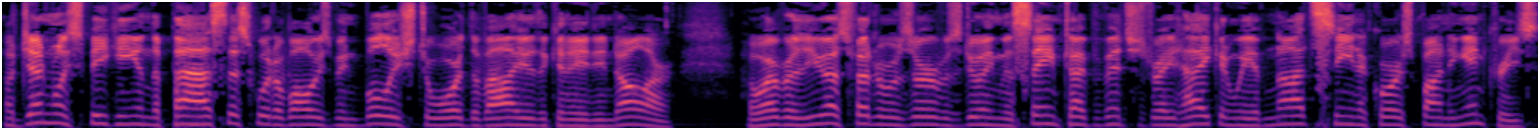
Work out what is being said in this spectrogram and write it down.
Now, generally speaking, in the past, this would have always been bullish toward the value of the Canadian dollar. However, the U.S. Federal Reserve is doing the same type of interest rate hike, and we have not seen a corresponding increase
